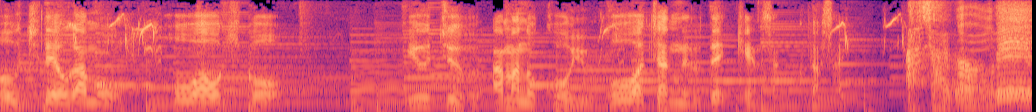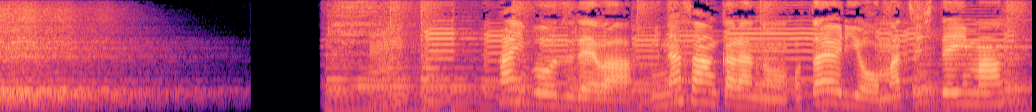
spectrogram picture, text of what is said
おうちで拝もう。法話を聞こう」YouTube 天野幸雄法話チャンネルで検索くださいハイボーズでは皆さんからのお便りをお待ちしています。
